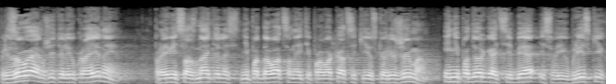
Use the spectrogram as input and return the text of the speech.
Призываем жителей Украины проявить сознательность, не поддаваться на эти провокации киевского режима и не подвергать себя и своих близких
